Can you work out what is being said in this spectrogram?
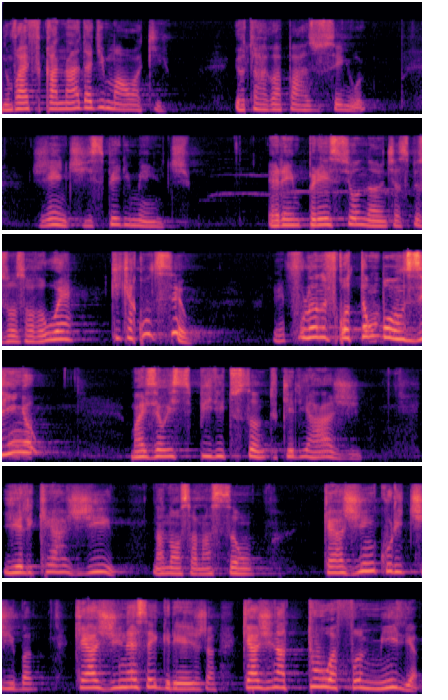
Não vai ficar nada de mal aqui. Eu trago a paz do Senhor. Gente, experimente. Era impressionante. As pessoas falavam, ué, o que, que aconteceu? É, fulano ficou tão bonzinho, mas é o Espírito Santo que ele age. E ele quer agir na nossa nação, quer agir em Curitiba, quer agir nessa igreja, quer agir na tua família.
